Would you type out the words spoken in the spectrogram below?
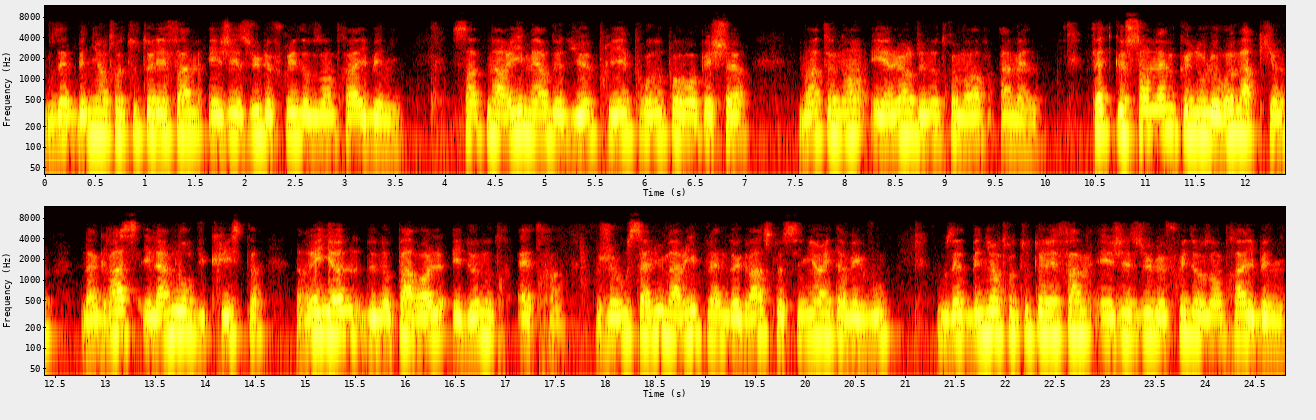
Vous êtes bénie entre toutes les femmes, et Jésus, le fruit de vos entrailles, est béni. Sainte Marie, Mère de Dieu, priez pour nous pauvres pécheurs, maintenant et à l'heure de notre mort. Amen. Faites que sans même que nous le remarquions, la grâce et l'amour du Christ rayonnent de nos paroles et de notre être. Je vous salue Marie, pleine de grâce, le Seigneur est avec vous. Vous êtes bénie entre toutes les femmes, et Jésus, le fruit de vos entrailles, est béni.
